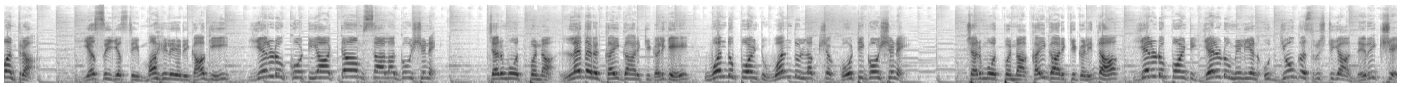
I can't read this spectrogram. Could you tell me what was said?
ಮಂತ್ರ. ಎಸ್ಸಿ ಎಸ್ಟಿ ಮಹಿಳೆಯರಿಗಾಗಿ ಎರಡು ಕೋಟಿಯ ಟರ್ಮ್ ಸಾಲ ಘೋಷಣೆ. ಚರ್ಮೋತ್ಪನ್ನ ಲೆದರ್ ಕೈಗಾರಿಕೆಗಳಿಗೆ ಒಂದು ಪಾಯಿಂಟ್ ಒಂದು ಲಕ್ಷ ಕೋಟಿ ಘೋಷಣೆ. ಚರ್ಮೋತ್ಪನ್ನ ಕೈಗಾರಿಕೆಗಳಿಂದ ಎರಡು ಪಾಯಿಂಟ್ ಎರಡು ಮಿಲಿಯನ್ ಉದ್ಯೋಗ ಸೃಷ್ಟಿಯ ನಿರೀಕ್ಷೆ.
